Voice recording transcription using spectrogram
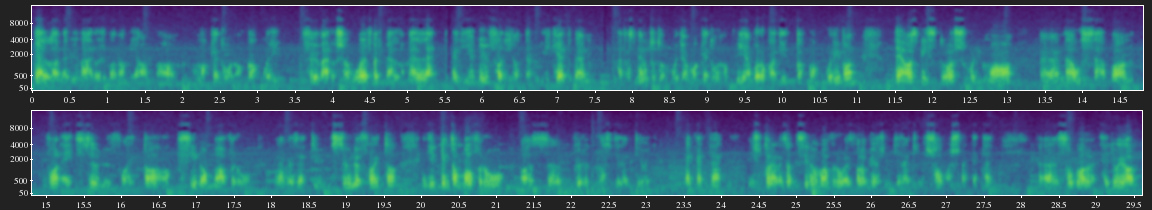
Bella nevű városban, ami a, a Makedónok akkori fővárosa volt, vagy Bella mellett, egy ilyen Nymphalion nevű ligetben. Hát azt nem tudom, hogy a makedónok milyen borokat ittak akkoriban, de az biztos, hogy ma Nauszában van egy szőlőfajta, a Xinomavro nevezetű szőlőfajta. Egyébként a mavró az görögül azt jelenti, hogy fekete, és talán ez a Xenomavro, ez valami olyasmit jelent, hogy savas fekete. Szóval egy olyan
